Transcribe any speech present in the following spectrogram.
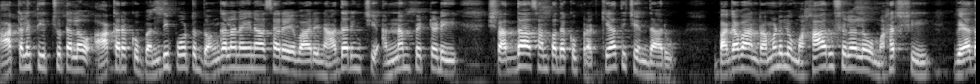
ఆకలి తీర్చుటలో ఆఖరకు బందిపోటు దొంగలనైనా సరే వారిని ఆదరించి అన్నం పెట్టడి శ్రద్ధా సంపదకు ప్రఖ్యాతి చెందారు. భగవాన్ రమణులు మహారుషులలో మహర్షి వేద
